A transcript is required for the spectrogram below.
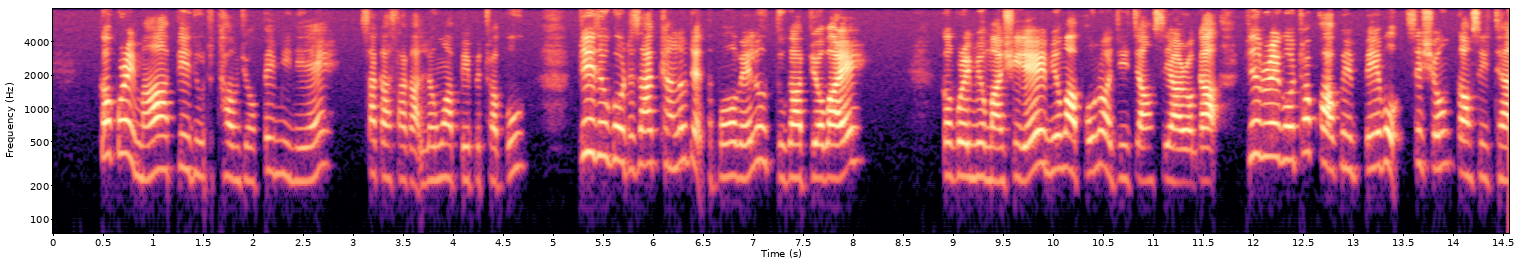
။ကော့ဂရိတ်မှာပြည်သူတထောင်ကျော်ပိတ်မိနေတယ်။စကားစကားလုံးဝပေးပထွက်ဘူး။ပြည်သူကိုဒဇာခံလုပ်တဲ့သဘောပဲလို့သူကပြောပါတယ်။ကော့ဂရိတ်မြို့မှာရှိတဲ့မြို့မှာဖုံးတော်ကြီးကျောင်းဆရာတော်ကပြည်သူတွေကိုထွက်ခွာခွင့်ပေးဖို့စစ်ရှုံးကောင်စီထံ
